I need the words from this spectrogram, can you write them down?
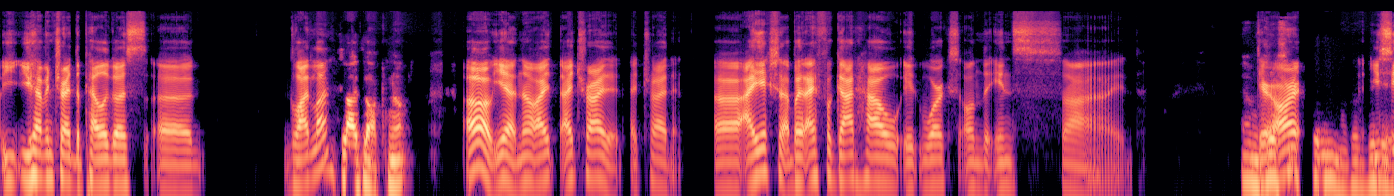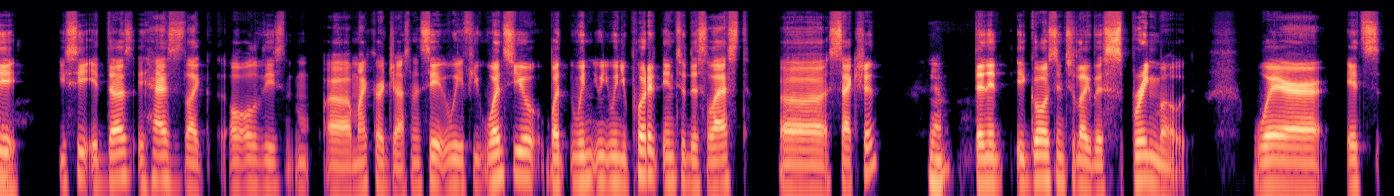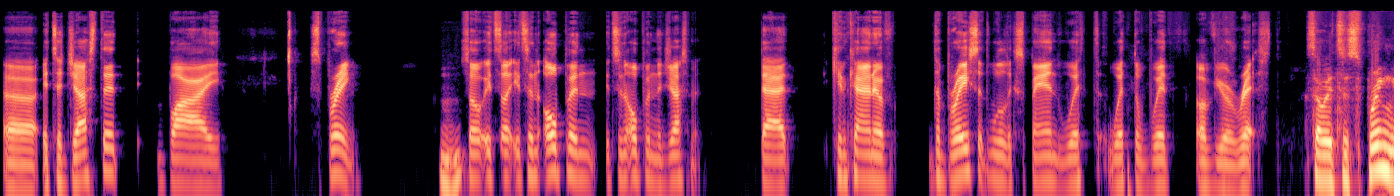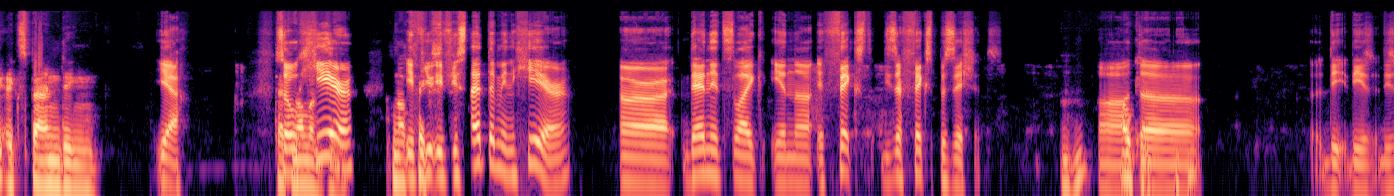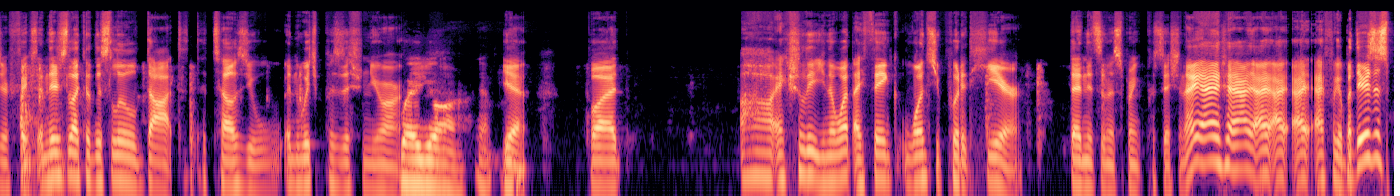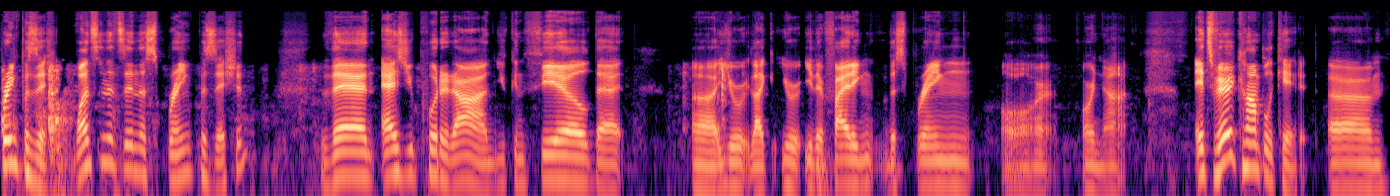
You, haven't tried the Pelagos uh, glide lock? Glide lock, no. Oh yeah, no, I I tried it. I tried it. Uh, I actually, but I forgot how it works on the inside. I'm There are- a You see, you see, it does. It has like all of these uh, micro adjustments. See, if you once you, but when when you put it into this last uh section, Yeah. then it it goes into like this spring mode, where it's uh it's adjusted by spring. Mhm. So it's a it's an open it's an open adjustment that can kind of the bracelet will expand with with the width of your wrist. So it's a spring expanding Yeah. technology. So here, if you if you set them in here, uh, then it's like in a, a fixed. These are fixed positions. Mhm. Uh, Okay. The, the these these are fixed, and there's like a, this little dot that tells you in which position you are. where you are. Yeah. Yeah, but oh, actually, you know what? I think once you put it here, then it's in a spring position. I I actually I I I, I forget, but there's a spring position. Once it's in a spring position, then as you put it on, you can feel that uh, you're like you're either fighting the spring or or not. It's very complicated, um,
